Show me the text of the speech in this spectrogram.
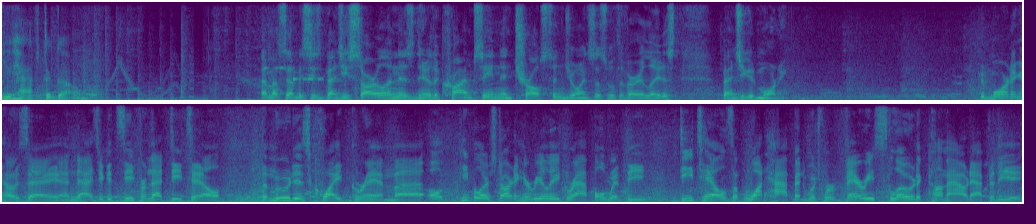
you have to go." MSNBC's Benjy Sarlin is near the crime scene in Charleston, joins us with the very latest. Benjy, good morning. Good morning, Jose. And as you can see from that detail, the mood is quite grim. Uh, oh, people are starting to really grapple with the details of what happened, which were very slow to come out after the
